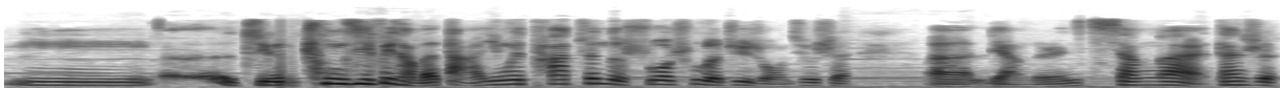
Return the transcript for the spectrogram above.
嗯，呃，这个冲击非常的大，因为他真的说出了这种就是，呃，两个人相爱，但是，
